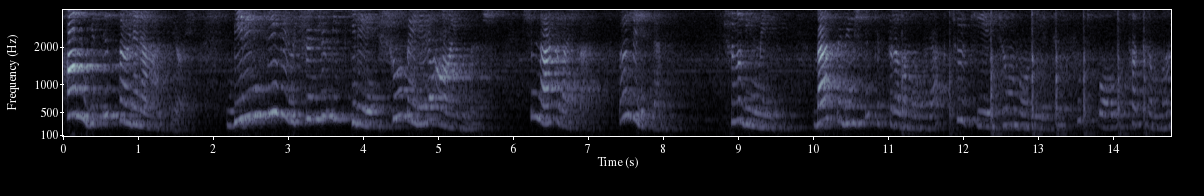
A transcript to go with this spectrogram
Hangisi söylenemez diyor. Birinci ve üçüncü bitkilerin şubeleri aynıdır. Şimdi arkadaşlar, öncelikle şunu bilmeliyiz. Ben size demiştim ki sıralama olarak Türkiye Cumhuriyeti futbol takımı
